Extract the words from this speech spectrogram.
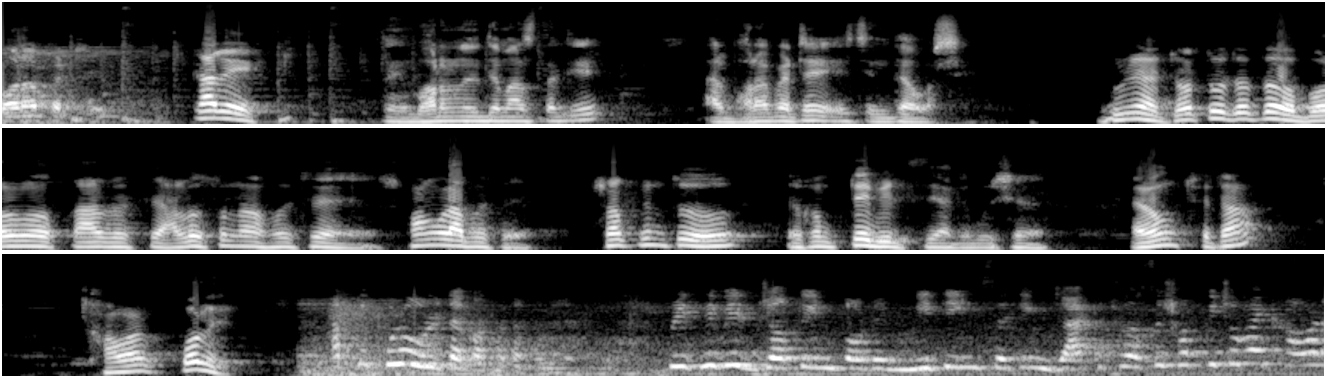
বড়া পেটে। কারেক্ট ভরা নদীতে মাছ থাকে আর ভরা পেটে চিন্তা বসে দুনিয়া যত যত বড় বড় কাজ হয়েছে আলোচনা হয়েছে সংলাপ হয়েছে সব কিন্তু এরকম টেবিল চেয়ারে বসে এবং সেটা খাওয়ার পরে আপনি পুরো উল্টা কথাটা বললেন। পৃথিবীর যত ইম্পর্টেন্ট মিটিং সেটিং যা কিছু আছে সবকিছু হয় খাওয়ার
